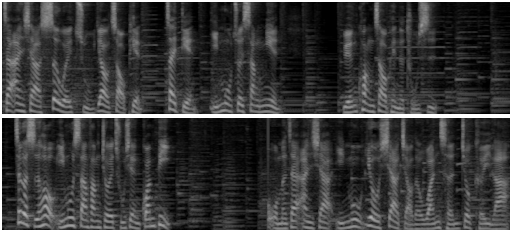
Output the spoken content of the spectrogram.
再按下设为主要照片，再点荧幕最上面原框照片的图示。这个时候，荧幕上方就会出现关闭。我们再按下荧幕右下角的完成就可以啦。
